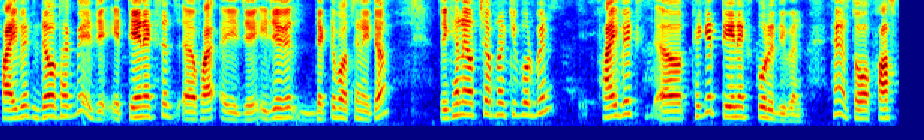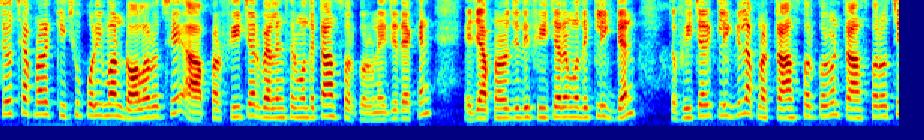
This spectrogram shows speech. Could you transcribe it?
ফাইভ এক্স দেওয়া থাকবে। এই যে টেন এক্সের এই যে এই যে দেখতে পাচ্ছেন এটা। তো এখানে হচ্ছে আপনারা কী করবেন ফাইভ এক্স থেকে টেন এক্স করে দিবেন। হ্যাঁ তো ফার্স্টে হচ্ছে আপনারা কিছু পরিমাণ ডলার হচ্ছে আপনার ফিউচার ব্যালেন্সের মধ্যে ট্রান্সফার করবেন এই যে দেখেন, এই যে আপনারা যদি ফিউচারের মধ্যে ক্লিক দেন, তো ফিউচারে ক্লিক দিলে আপনার ট্রান্সফার করবেন। ট্রান্সফার হচ্ছে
